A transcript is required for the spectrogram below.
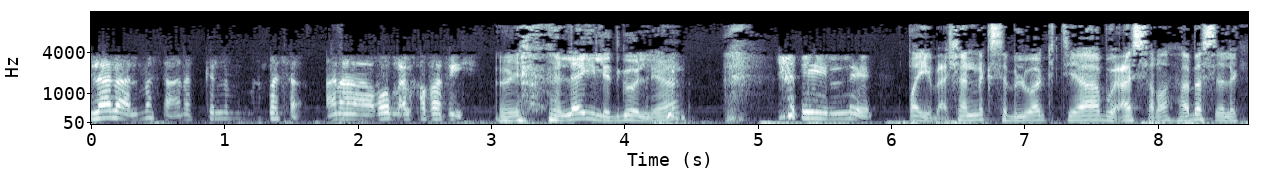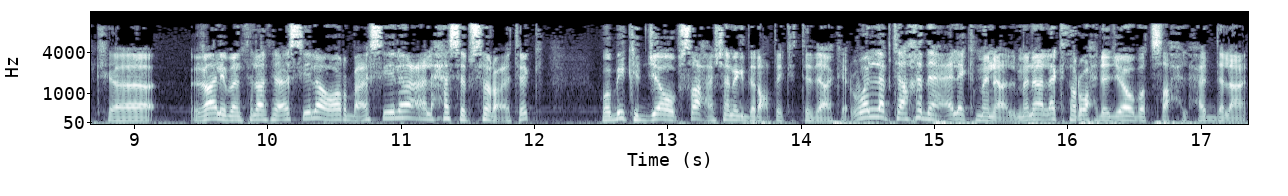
لا لا المساء. أنا أتكلم المساء. أنا وضع الخفافيش. ليلي تقول لي ها؟ إي الليل. طيب عشان نكسب الوقت يا أبو عسرة هبسألك آه، غالبا ثلاثة أسئلة أو أربع أسئلة على حسب سرعتك وبيك تجاوب صح عشان أقدر أعطيك التذاكر ولا بتأخذها عليك منال؟ منال أكثر واحدة جاوبت صح لحد الآن.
